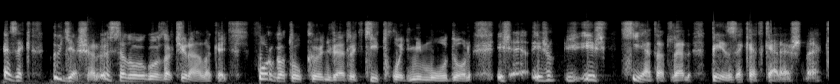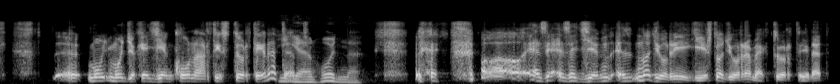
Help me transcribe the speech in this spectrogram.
Ezek ügyesen összedolgoznak, csinálnak egy forgatókönyvet, hogy kit, hogy mi módon, és, és, és hihetetlen pénzeket keresnek. Mondjak egy ilyen konártiszt történetet? Igen, hogy ne? ez, ez egy ilyen ez nagyon régi és nagyon remek történet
